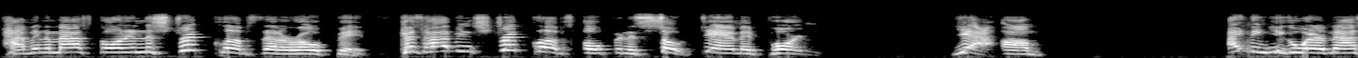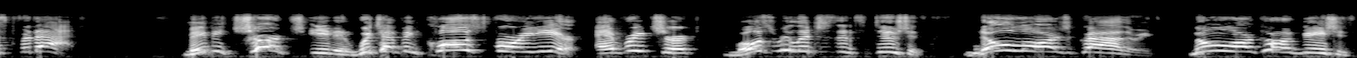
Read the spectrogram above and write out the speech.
Having a mask on in the strip clubs that are open, because having strip clubs open is so damn important. Yeah, um, I think you can wear a mask for that. Maybe church even, which have been closed for a year. Every church, most religious institutions, no large gatherings, no large congregations,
